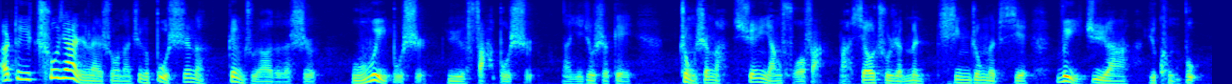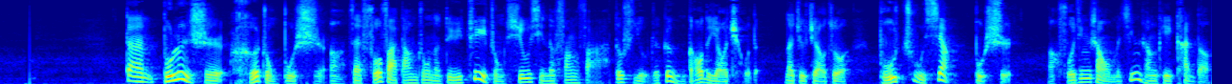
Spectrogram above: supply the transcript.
而对于出家人来说呢，这个布施呢，更主要的是无畏布施与法布施，啊，也就是给众生啊宣扬佛法啊，消除人们心中的这些畏惧啊与恐怖。但不论是何种布施啊，在佛法当中呢，对于这种修行的方法都是有着更高的要求的，那就叫做不住相布施啊。佛经上我们经常可以看到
